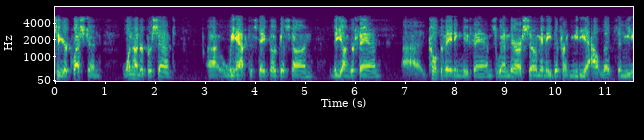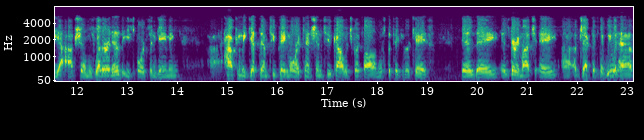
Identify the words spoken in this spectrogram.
to your question, 100%, uh, we have to stay focused on the younger fan, uh, cultivating new fans when there are so many different media outlets and media options, whether it is esports and gaming. Uh, how can we get them to pay more attention to college football in this particular case? Is a is very much a uh, objective that we would have,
